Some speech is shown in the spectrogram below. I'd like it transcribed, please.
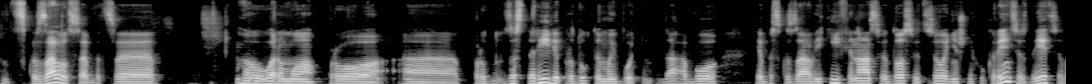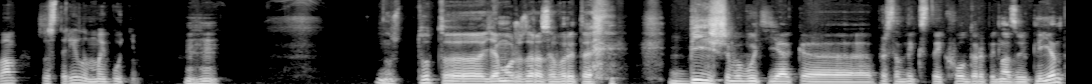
тут сказали себе, це ми говоримо про, е, про застарілі продукти в майбутньому. Да? Або, я би сказав, який фінансовий досвід сьогоднішніх українців здається вам застарілим майбутнім. Угу. Ну, тут е, я можу зараз говорити більше, мабуть, як е, представник стейкхолдера під назвою клієнт,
